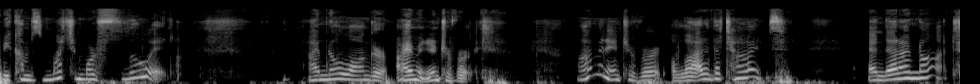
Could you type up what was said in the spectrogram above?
becomes much more fluid. I'm no longer, I'm an introvert. I'm an introvert a lot of the times, and then I'm not.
